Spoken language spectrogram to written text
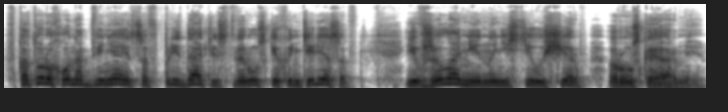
в которых он обвиняется в предательстве русских интересов и в желании нанести ущерб русской армии.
